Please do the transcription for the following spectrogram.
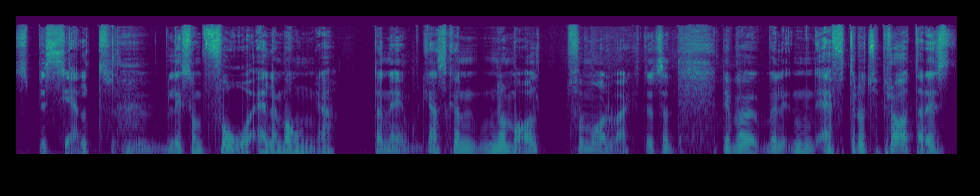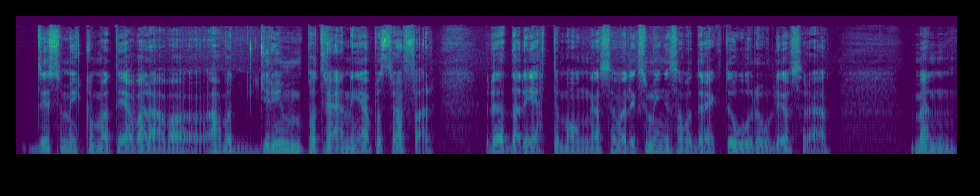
speciellt Mm. liksom få eller många. Utan det är ganska normalt för målvakter. Så att det var, efteråt så pratades det så mycket om att Diawara var, han var grym på träningar på straffar. Räddade jättemånga, så det var liksom ingen som var direkt orolig och sådär. Men,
